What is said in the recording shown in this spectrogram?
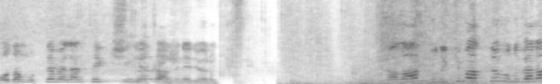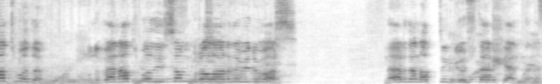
O da muhtemelen tek kişi diye tahmin ediyorum. Ne lan? Bunu kim attı? Bunu ben atmadım. Bunu ben atmadıysam buralarda biri var. Nereden attın göster kendini.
